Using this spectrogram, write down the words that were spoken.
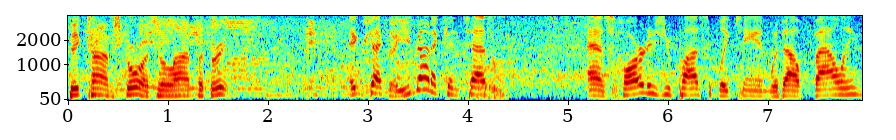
big-time scorer to the line for three. Exactly. You've got to contest as hard as you possibly can without fouling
